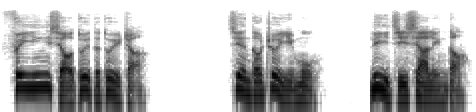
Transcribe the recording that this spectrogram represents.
飞鹰小队的队长见到这一幕，立即下令道：“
